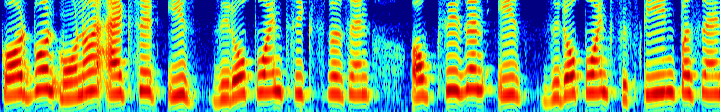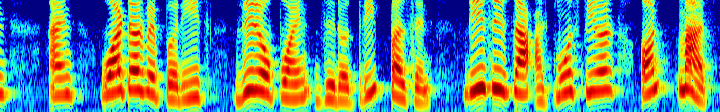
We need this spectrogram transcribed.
carbon monoxide is 0.6%, oxygen is 0.15% and water vapor is 0.03%. This is the atmosphere on Mars.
